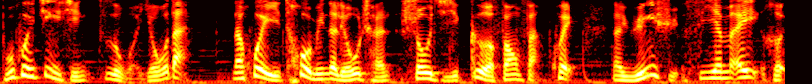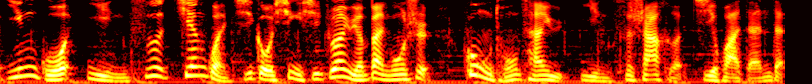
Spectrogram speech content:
不会进行自我优待，那会以透明的流程收集各方反馈，那允许 CMA 和英国隐私监管机构信息专员办公室共同参与隐私沙盒计划等等。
